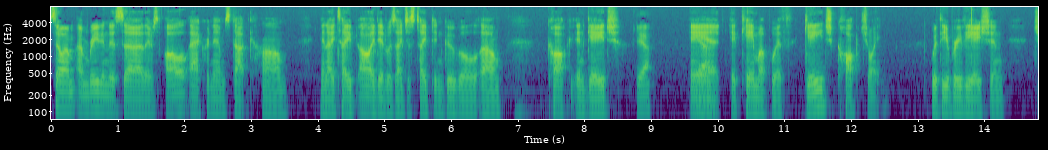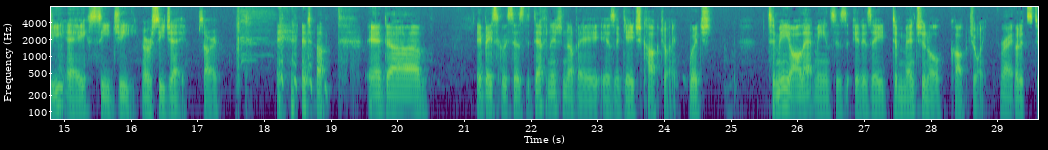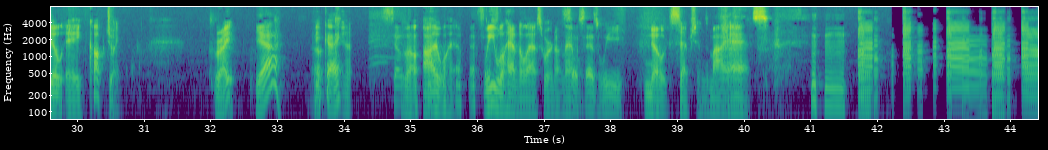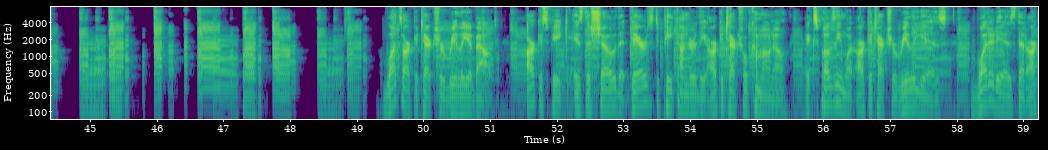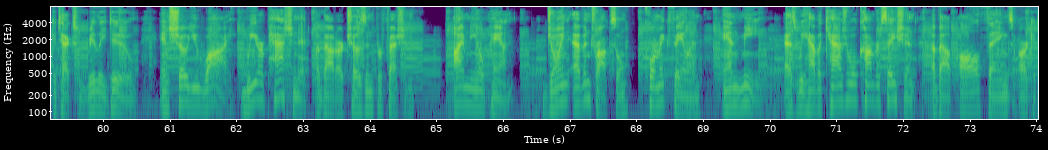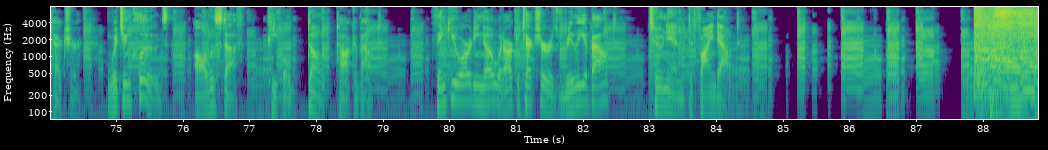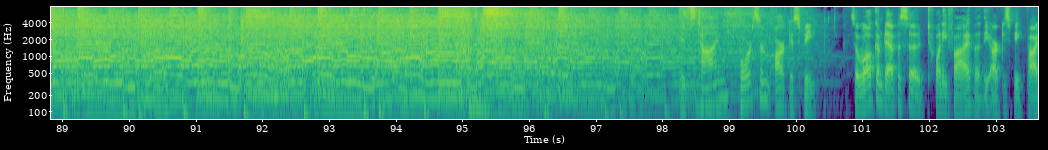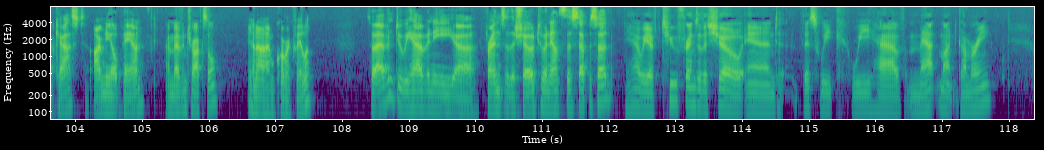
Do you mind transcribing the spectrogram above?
So I'm I'm reading this. Uh, there's allacronyms.com, and I typed. All I did was I just typed in Google um, caulk and gauge, Yeah. and it came up with gauge caulk joint with the abbreviation GACG or CJ. Sorry, and, uh, and um, it basically says the definition of a is a gauge caulk joint, which to me all that means is it is a dimensional caulk joint, Right. But it's still a cock joint, right? Yeah. Okay. Yeah. So, Well, I will have. we will have the last word on that. so one. says we. No exceptions. My ass. What's architecture really about? Archispeak is the show that dares to peek under the architectural kimono, exposing what architecture really is, what it is that architects really do, and show you why we are passionate about our chosen profession. I'm Neil Pan. Join Evan Troxel, Cormac Phelan, and me as we have a casual conversation about all things architecture, which includes all the stuff people don't talk about. Think you already know what architecture is really about? Tune in to find out. It's time for some Archispeak. So, welcome to episode 25 of the Archispeak podcast. I'm Neil Pan. I'm Evan Troxel. And I'm Cormac Phelan. So, Evan, do we have any uh, friends of the show to announce this episode? Yeah, we have two friends of the show, and this week we have Matt Montgomery,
